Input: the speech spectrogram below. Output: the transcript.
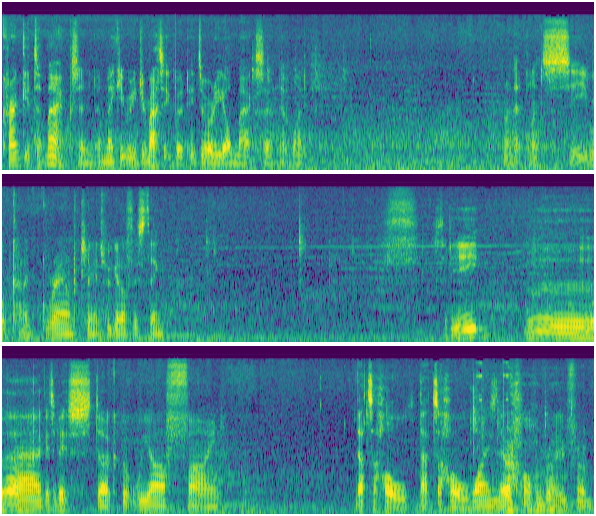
crank it to max and, and make it really dramatic, but it's already on max, so never mind. Right then, let's see what kind of ground clearance we get off this thing. Steady. Ooh, ah, gets a bit stuck, but we are fine. That's a hole. That's a hole. Why is there a hole right in front?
